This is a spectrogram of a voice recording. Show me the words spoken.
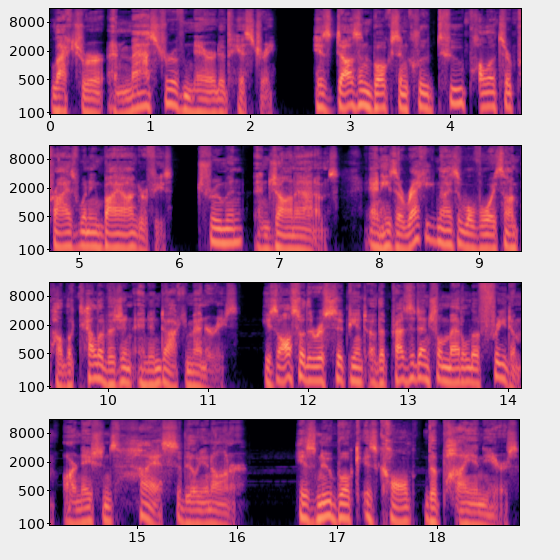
lecturer, and master of narrative history. His dozen books include two Pulitzer Prize winning biographies, Truman and John Adams, and he's a recognizable voice on public television and in documentaries. He's also the recipient of the Presidential Medal of Freedom, our nation's highest civilian honor. His new book is called The Pioneers,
